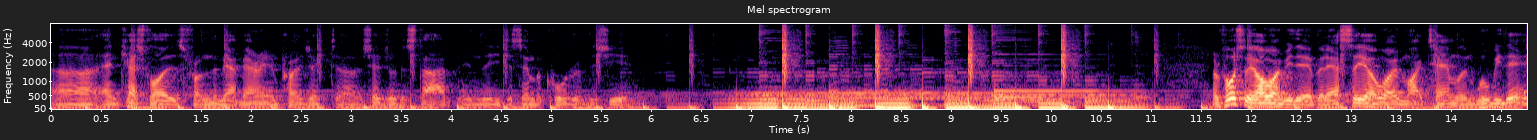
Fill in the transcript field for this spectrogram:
uh, and cash flows from the Mount Marion project uh, scheduled to start in the December quarter of this year. Unfortunately, I won't be there, but our COO, Mike Tamlin, will be there.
